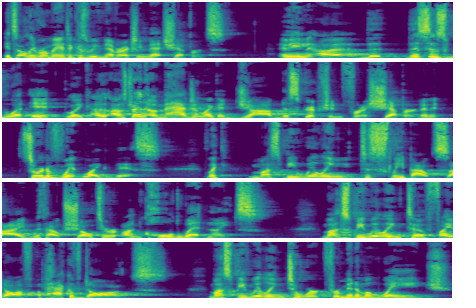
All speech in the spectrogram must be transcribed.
It's only romantic because we've never actually met shepherds. I mean, uh, the, this is what it like. I, I was trying to imagine like a job description for a shepherd, and it sort of went like this: like, must be willing to sleep outside without shelter on cold, wet nights. Must be willing to fight off a pack of dogs. Must be willing to work for minimum wage.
